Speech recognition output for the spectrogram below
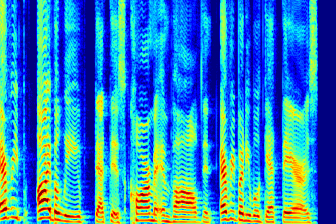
every I believe that there's karma involved and everybody will get theirs.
